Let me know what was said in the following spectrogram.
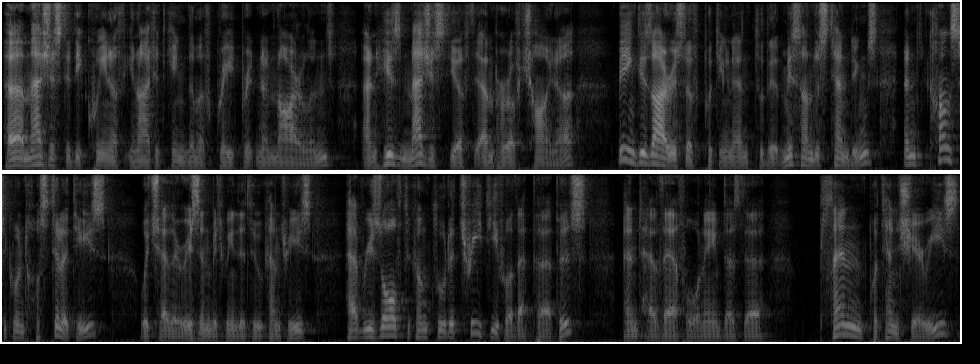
Her Majesty the Queen of United Kingdom of Great Britain and Ireland and His Majesty of the Emperor of China being desirous of putting an end to the misunderstandings and consequent hostilities which have arisen between the two countries, have resolved to conclude a treaty for that purpose – and have therefore named as the plenipotentiaries,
